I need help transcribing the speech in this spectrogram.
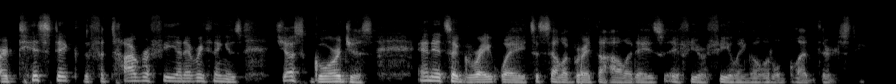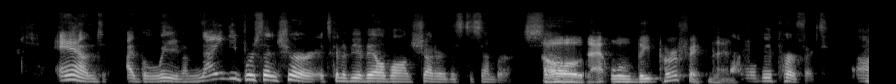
artistic. The photography and everything is just gorgeous. And it's a great way to celebrate the holidays if you're feeling a little bloodthirsty. And I believe, I'm 90% sure it's going to be available on Shudder this December. So oh, that will be perfect then. That will be perfect. Uh,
